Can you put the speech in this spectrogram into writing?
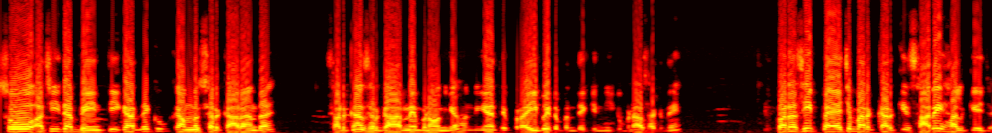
ਸੋ ਅਸੀਂ ਤਾਂ ਬੇਨਤੀ ਕਰਦੇ ਕਿਉਂਕਿ ਕੰਮ ਸਰਕਾਰਾਂ ਦਾ। ਸੜਕਾਂ ਸਰਕਾਰ ਨੇ ਬਣਾਉਂਦੀਆਂ ਹੁੰਦੀਆਂ ਤੇ ਪ੍ਰਾਈਵੇਟ ਬੰਦੇ ਕਿੰਨੀ ਕੁ ਬਣਾ ਸਕਦੇ ਪਰ ਅਸੀਂ ਪੈਚ ਵਰਕ ਕਰਕੇ ਸਾਰੇ ਹਲਕੇ 'ਚ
